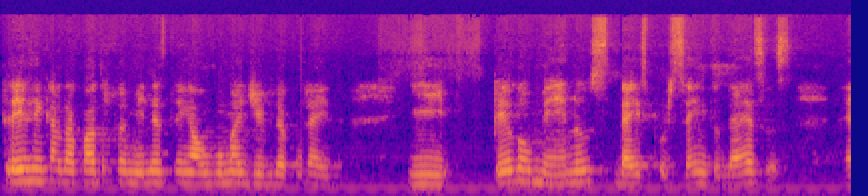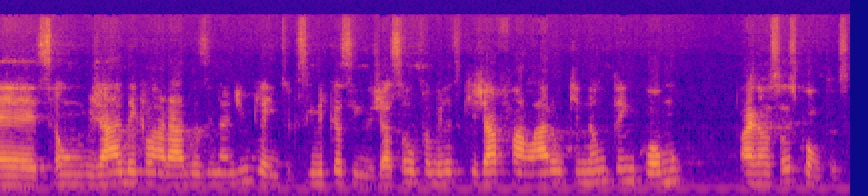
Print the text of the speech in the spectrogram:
três em cada quatro famílias têm alguma dívida contraída. E pelo menos 10% dessas é, são já declaradas inadimplentes, o que significa assim, já são famílias que já falaram que não tem como pagar suas contas.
